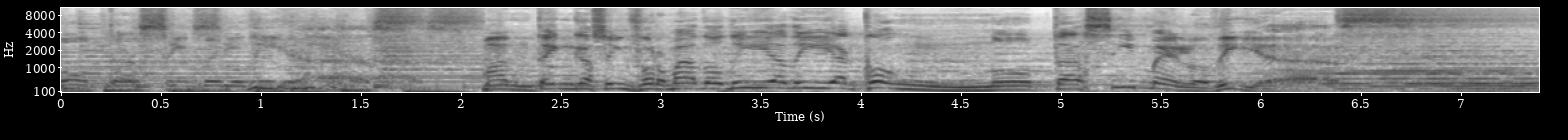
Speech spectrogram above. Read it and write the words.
Notas y Melodías. Manténgase informado día a día con Notas y Melodías.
